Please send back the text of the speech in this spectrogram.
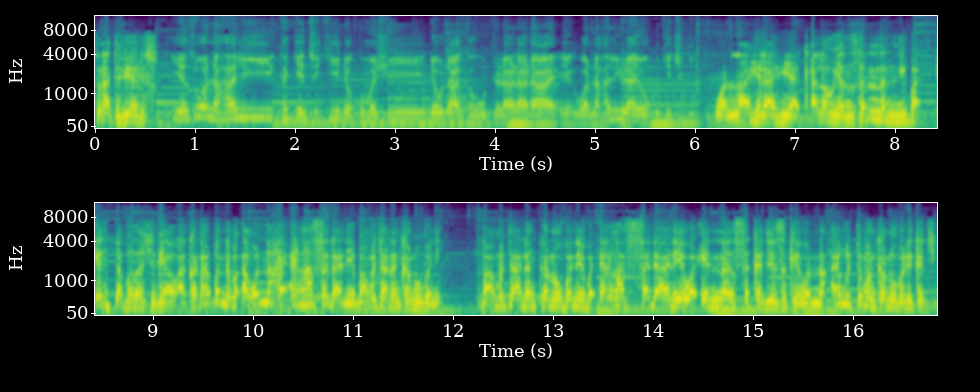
Suna tafiya da su. Yanzu wani hali kake ciki da kuma shi dauda ka hutu rarara wani hali rayuwa kuke ciki? Wallahi lafiya kalau yanzu nan ni ba inda ba zan shiga yawo a kana ban da wannan ai an hasada ne ba mutanen Kano ba ne. Ba mutanen Kano ba ne ba yan hasada ne wa'annan suka je suka yi wannan ai mutumin Kano bari ka ji.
